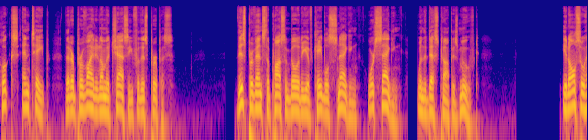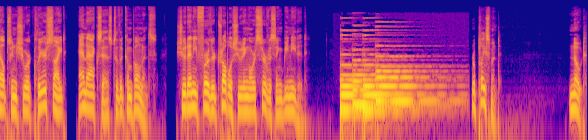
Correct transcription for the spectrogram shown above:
hooks, and tape that are provided on the chassis for this purpose. This prevents the possibility of cables snagging or sagging when the desktop is moved. It also helps ensure clear sight and access to the components, should any further troubleshooting or servicing be needed. Replacement Note,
